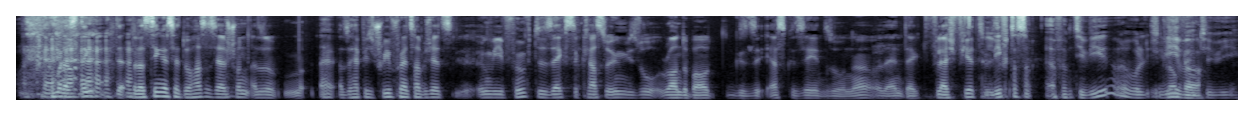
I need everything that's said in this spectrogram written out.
Guck mal, das Ding, aber das Ding ist ja, du hast es ja schon, also, also Happy Tree Friends habe ich jetzt irgendwie fünfte, sechste Klasse irgendwie so roundabout gese erst gesehen, so, ne, oder entdeckt. Vielleicht vierte. Lief das auf MTV oder wo Ich Viva? MTV. Ja,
